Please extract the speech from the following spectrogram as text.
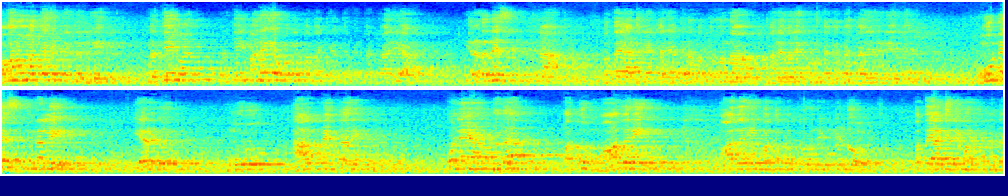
ಅವನ ಮತಗಟ್ಟೆಯಲ್ಲಿ ಪ್ರತಿ ಪ್ರತಿ ಮನೆಗೆ ಹೋಗಿ ಮತ ಕೇಳ್ತಕ್ಕಂಥ ಕಾರ್ಯ ಎರಡನೇ ಸುತ್ತಿನ ಮತಯಾಚನೆ ಕಾರ್ಯ, ಕರಪತ್ರವನ್ನು ಮನೆ ಮನೆ ಕೊಡ್ತಕ್ಕಂಥ ಕಾರ್ಯ ನಡೆಯುತ್ತೆ. ಮೂರನೇ ಸುತ್ತಿನಲ್ಲಿ ಎರಡು, ಮೂರು, ನಾಲ್ಕನೇ ತಾರೀಕು ಕೊನೆಯ ಹಂತದ ಮತ್ತು ಮಾದರಿ ಮಾದರಿ ಮತಪತ್ರವನ್ನು ಇಟ್ಕೊಂಡು ಮತಯಾಚನೆ ಮಾಡತಕ್ಕಂಥ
